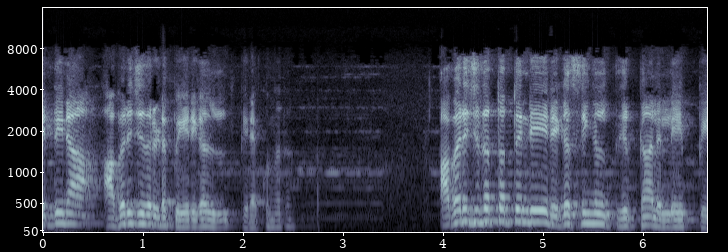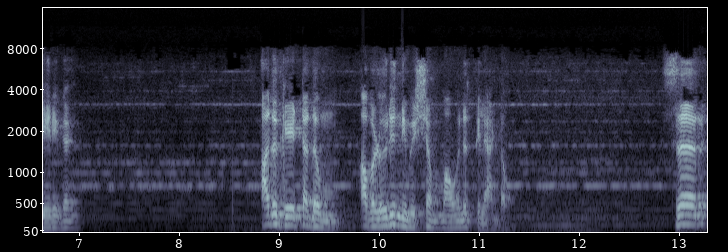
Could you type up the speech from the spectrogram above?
എന്തിനാ അപരിചിതരുടെ പേരുകൾ തിരക്കുന്നത്? അപരിചിതത്വത്തിന്റെ രഹസ്യങ്ങൾ തീർക്കാനല്ലേ പേരുകൾ? അത് കേട്ടതും അവൾ ഒരു നിമിഷം മൗനത്തിലാണ്ടോ? സർ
